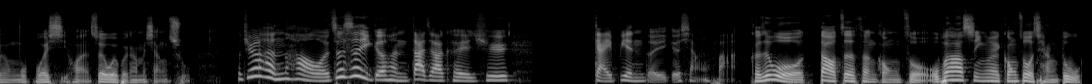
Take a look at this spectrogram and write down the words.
人我不会喜欢，所以我也不会跟他们相处。我觉得很好哦，这是一个很大家可以去。改变的一个想法。可是我到这份工作，我不知道是因为工作强度，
